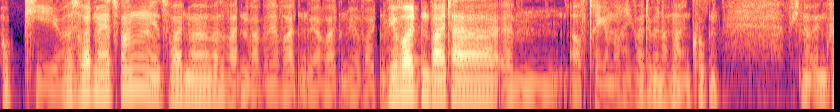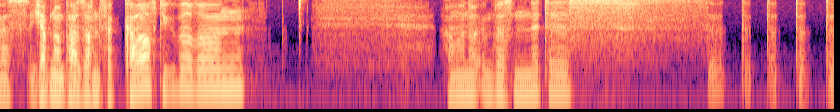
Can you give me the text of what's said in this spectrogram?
Okay, was wollten wir jetzt machen? Jetzt wollten wir, was wollten wir? Wir wollten, wir wollten, wir wollten. Wir wollten weiter ähm, Aufträge machen. Ich wollte mir nochmal angucken. Habe ich noch irgendwas? Ich habe noch ein paar Sachen verkauft, die über waren. Haben wir noch irgendwas Nettes? Da, da, da, da.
